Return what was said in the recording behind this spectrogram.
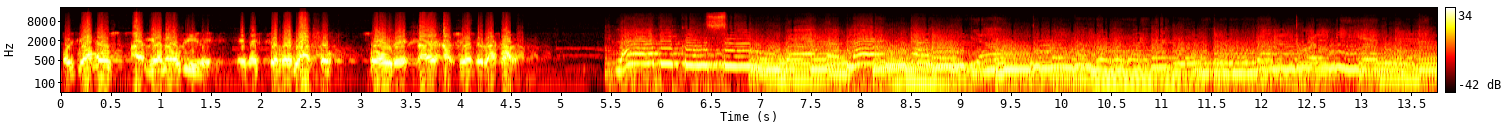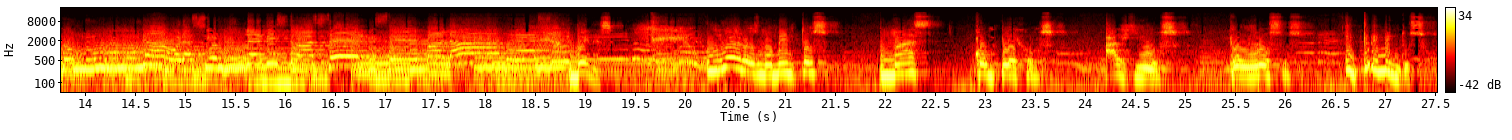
Oigamos a Diana Uribe en este relato sobre la dejación de las armas. La vi con su bata blanca limpiando el dolor, llorando el miedo, con una oración le he visto hacerse palabras. Buenas. Uno de los momentos más complejos, álgidos, poderosos y tremendos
